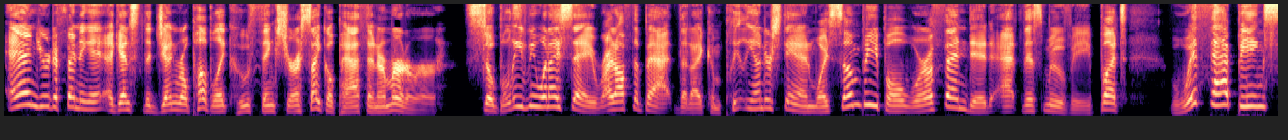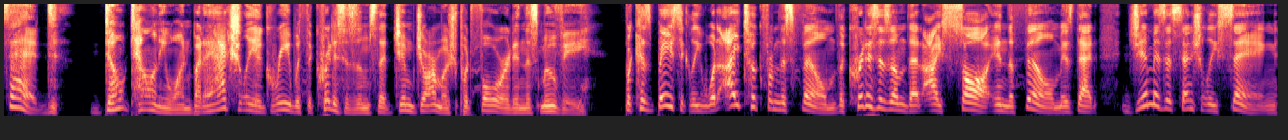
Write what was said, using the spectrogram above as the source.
and you're defending it against the general public who thinks you're a psychopath and a murderer. So believe me when I say right off the bat that I completely understand why some people were offended at this movie. But with that being said, don't tell anyone, but I actually agree with the criticisms that Jim Jarmusch put forward in this movie. Because basically, what I took from this film, the criticism that I saw in the film, is that Jim is essentially saying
